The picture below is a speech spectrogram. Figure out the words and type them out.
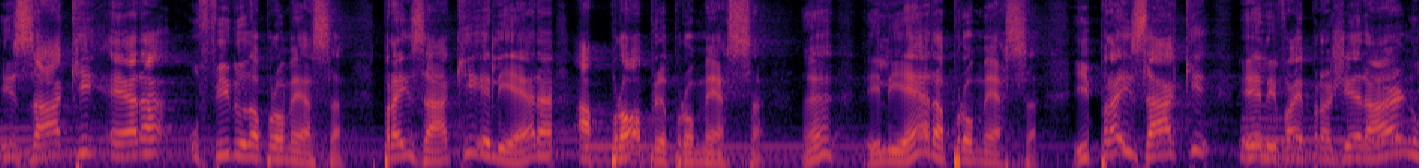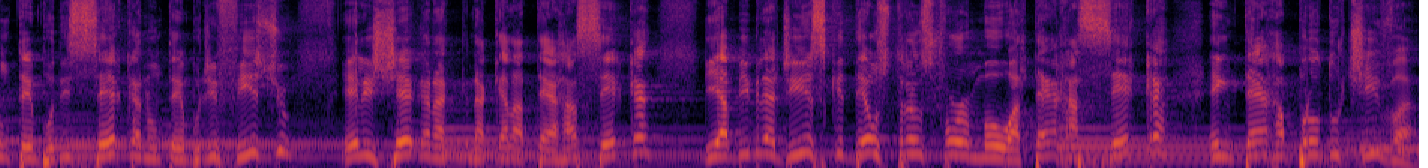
Isaac era o filho da promessa. Para Isaac, ele era a própria promessa. Né? Ele era a promessa. E para Isaac, ele vai para Gerar num tempo de seca, num tempo difícil. Ele chega na, naquela terra seca, e a Bíblia diz que Deus transformou a terra seca em terra produtiva.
